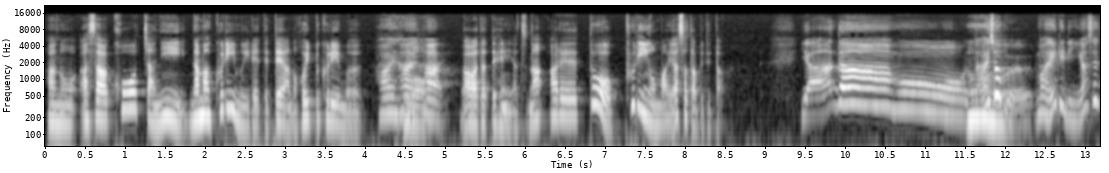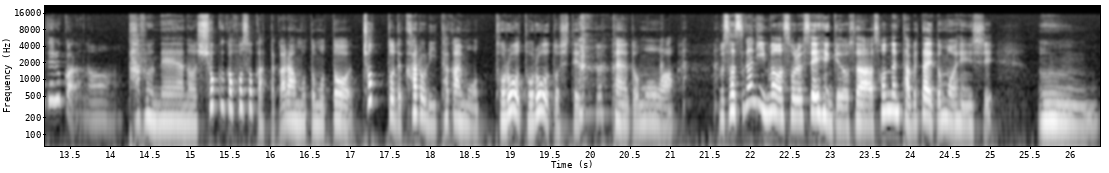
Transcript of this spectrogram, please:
あの朝紅茶に生クリーム入れててあのホイップクリームはいはいはい。泡立てへんやつな。あれとプリンを毎朝食べてたやだーもう、うん。大丈夫？まあエリリン痩せてるからな。多分ねあの食が細かったからもともと。ちょっとでカロリー高いもんを取ろう取ろうとしてたんやと思うわ。さすがに今はそれをせえへんけどさそんなに食べたいと思わへんし。うん。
